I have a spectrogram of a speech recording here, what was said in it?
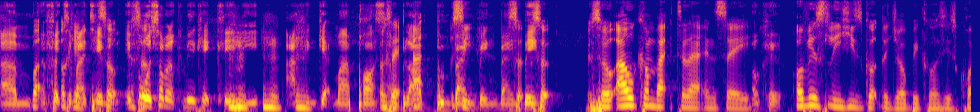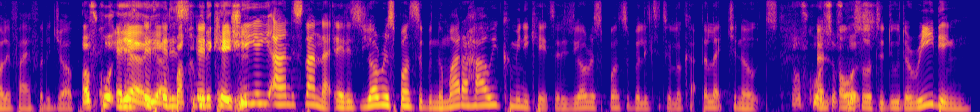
Um, But, affected okay, my attainment. so- if so- it was someone that communicate clearly, I can get my pass and blah, uh, boom, bang, see, bing, bang, so, bing. so so I will come back to that and say, okay, obviously he's got the job because he's qualified for the job. of course, It is- yeah, it- yeah. it is- but it- communication, yeah, yeah, yeah, I understand that. It is your responsibility, no matter how he communicates, it is your responsibility to look at the lecture notes of course, and of also course. to do the reading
